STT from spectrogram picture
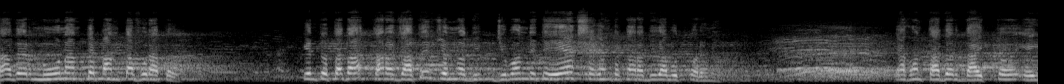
তাদের নুন আনতে পান্তা ফুরাতো, কিন্তু তারা তারা জাতির জন্য জীবন দিতে এক সেকেন্ডে তারা দ্বিধাবোধ করেনি। এখন তাদের দায়িত্ব এই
